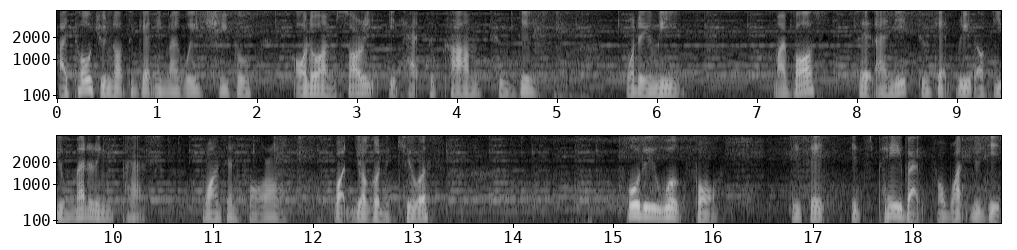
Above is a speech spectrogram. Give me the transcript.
I told you not to get in my way, Shifu. Although I'm sorry it had to come to this. What do you mean? My boss said I need to get rid of you meddling pests once and for all. What, you're gonna kill us? Who do you work for? He said it's payback for what you did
